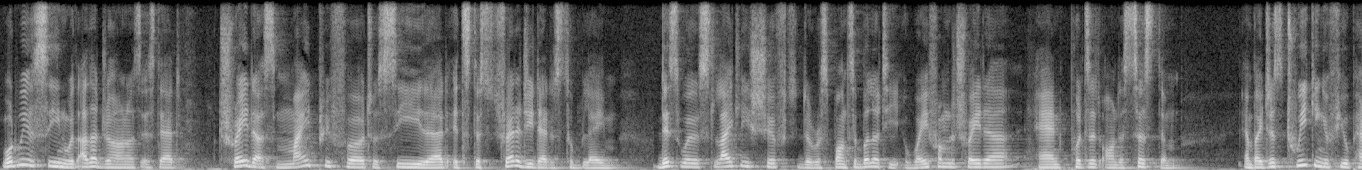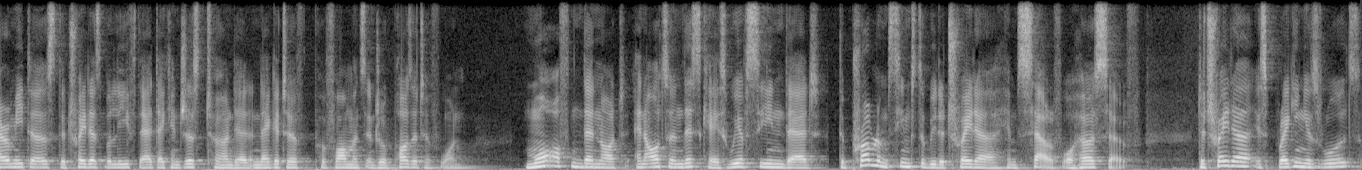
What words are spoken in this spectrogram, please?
What we have seen with other journals is that traders might prefer to see that it's the strategy that is to blame. This will slightly shift the responsibility away from the trader and puts it on the system. And by just tweaking a few parameters, the traders believe that they can just turn their negative performance into a positive one. More often than not, and also in this case, we have seen that the problem seems to be the trader himself or herself. The trader is breaking his rules,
